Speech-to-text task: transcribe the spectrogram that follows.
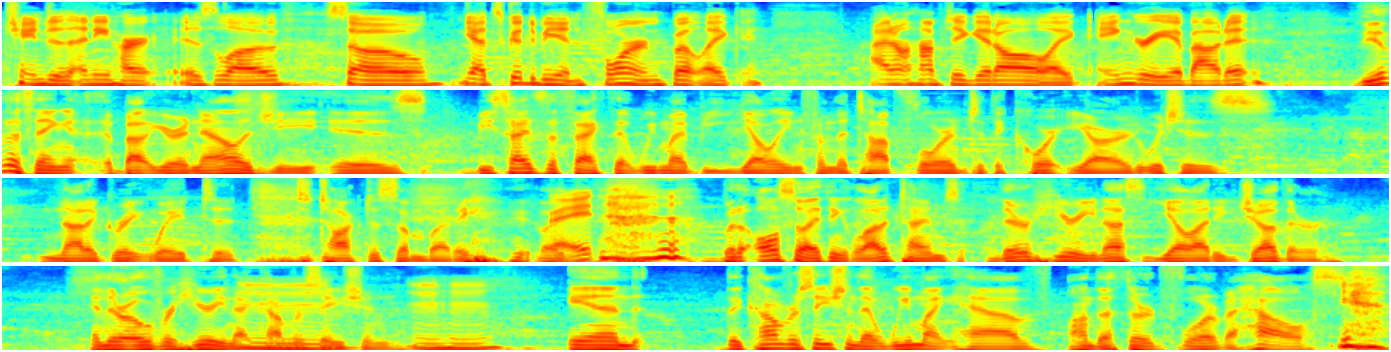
changes any heart is love. So, yeah, it's good to be informed, but like, I don't have to get all like angry about it. The other thing about your analogy is, besides the fact that we might be yelling from the top floor into the courtyard, which is not a great way to, to talk to somebody, like- Right. but also I think a lot of times they're hearing us yell at each other, and they're overhearing that mm-hmm. conversation. Mm-hmm. And the conversation that we might have on the third floor of a house, Yeah.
